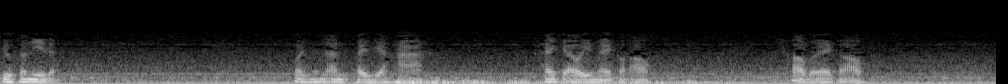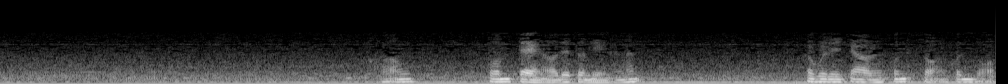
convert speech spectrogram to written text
อยู่เท่านี้แหละ เพราะฉะนั้นใครจะหา ใครจะเอาอยัางไงก็เอา ชอบอะไรก็เอา ของต นแต่งเอาด้วยตนเองทั้งนั้น พระพุทธเจ้าเป็นคนสอนคนบอก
